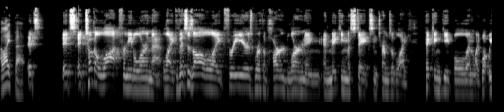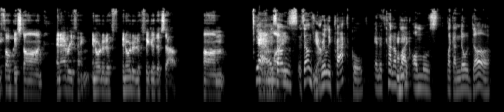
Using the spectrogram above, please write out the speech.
I like that. It's it's it took a lot for me to learn that. Like this is all like 3 years worth of hard learning and making mistakes in terms of like picking people and like what we focused on and everything in order to in order to figure this out. Um yeah, it like, sounds it sounds yeah. really practical, and it's kind of mm-hmm. like almost like a no duh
